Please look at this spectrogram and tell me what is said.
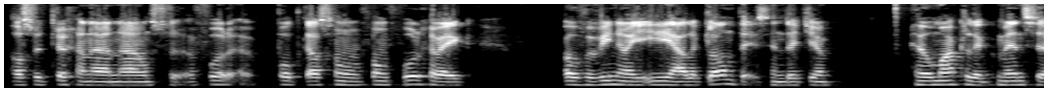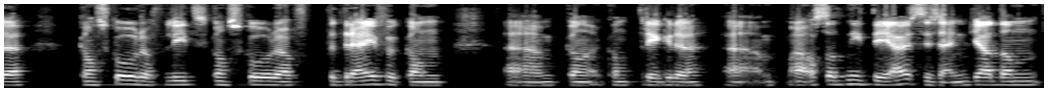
als we teruggaan naar, naar onze voor, podcast van, van vorige week over wie nou je ideale klant is. En dat je heel makkelijk mensen kan scoren of leads kan scoren of bedrijven kan, um, kan, kan triggeren. Um, maar als dat niet de juiste zijn, ja, dan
